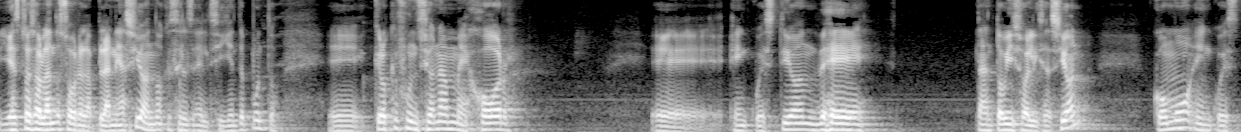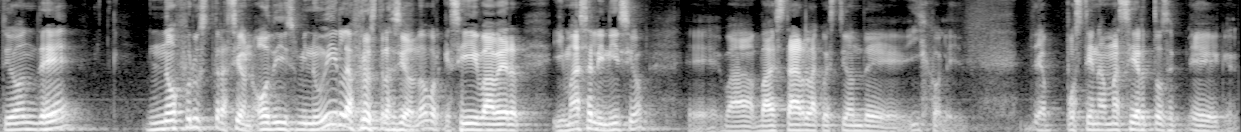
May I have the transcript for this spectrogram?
y esto es hablando sobre la planeación, ¿no? Que es el, el siguiente punto. creo que funciona mejor eh, en cuestión de tanto visualización como en cuestión de no frustración o disminuir la frustración, ¿no? Porque sí va a haber, y más al inicio, eh, va, a estar la cuestión de, híjole, pues tiene más ciertos eh,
